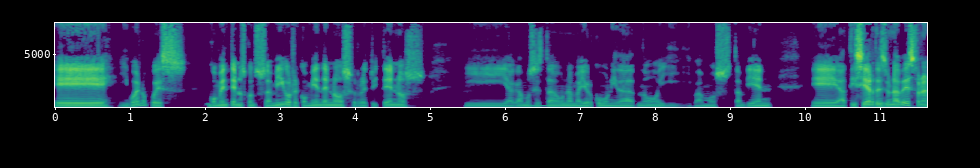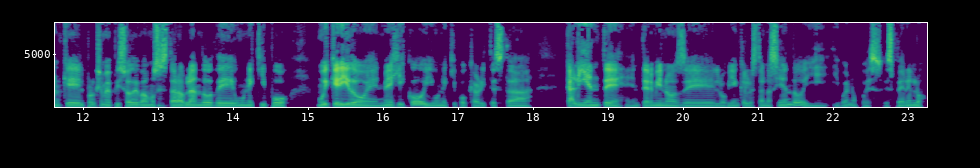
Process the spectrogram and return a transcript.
Eh, y bueno, pues coméntenos con sus amigos, recomiéndenos, retuitenos y hagamos esta una mayor comunidad, ¿no? Y, vamos también eh, a ticiar desde una vez, Fran, que el próximo episodio vamos a estar hablando de un equipo muy querido en México y un equipo que ahorita está caliente en términos de lo bien que lo están haciendo y, bueno, pues espérenlo.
